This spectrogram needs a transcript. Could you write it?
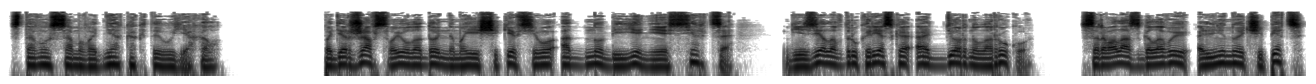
«с того самого дня, как ты уехал». Подержав свою ладонь на моей щеке всего одно биение сердца, Гизела вдруг резко отдернула руку, сорвала с головы льняной чепец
